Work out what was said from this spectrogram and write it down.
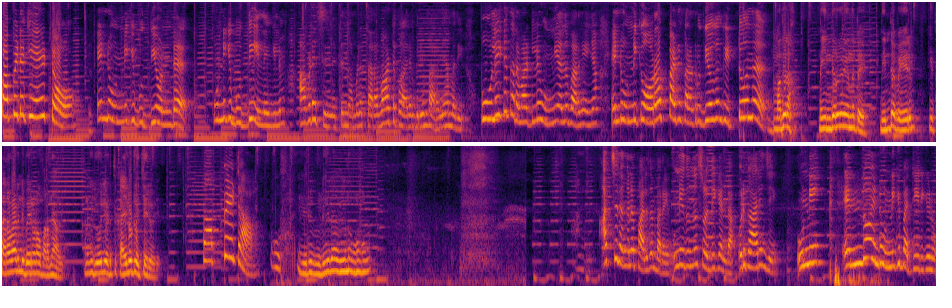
പപ്പിയുടെ കേട്ടോ? എന്റെ ഉണ്ണിക്ക് ബുദ്ധിയുണ്ട്. ഉണ്ണിക്ക് ബുദ്ധി ഇല്ലെങ്കിലും അവിടെ ചെന്നിട്ട് നമ്മുടെ തറവാട്ട് പാരമ്പര്യം പറഞ്ഞാൽ മതി. പുളിക്ക് തറവാട്ടിലെ ഉണ്ണിയാന്ന് പറഞ്ഞു കഴിഞ്ഞാൽ എന്റെ ഉണ്ണിക്ക് ഉറപ്പായിട്ടും കളക്ടർ ഉദ്യോഗം കിട്ടുമെന്ന്. മതിടാ നീ ഇന്റർവ്യൂ നിന്നിട്ടേ നിന്റെ പേരും ഈ തറവാടിന്റെ പേരും കൂടെ പറഞ്ഞാൽ മതി. എനിക്ക് ജോലി എടുത്ത് കയ്യിലോട്ട് വെച്ചു തരും പപ്പേട്ടാ. ഈ ഒരു വിളിയിലാ വീണ് പോകുന്നത് അച്ഛൻ അങ്ങനെ പലതും പറയും. ഉണ്ണി ഇതൊന്നും ശ്രദ്ധിക്കണ്ട. ഒരു കാര്യം ചെയ്യും. ഉണ്ണി എന്തോ എന്റെ ഉണ്ണിക്ക് പറ്റിയിരിക്കുന്നു.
